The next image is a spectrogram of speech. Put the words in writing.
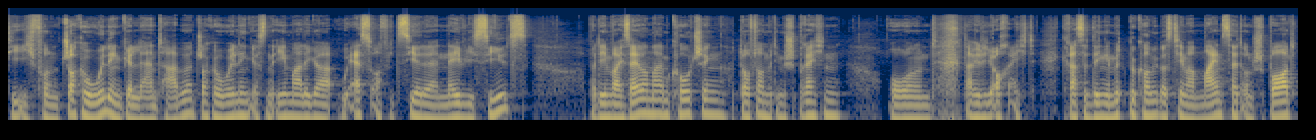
die ich von Jocko Willing gelernt habe. Jocko Willing ist ein ehemaliger US-Offizier der Navy SEALs. Bei dem war ich selber mal im Coaching, durfte auch mit ihm sprechen. Und da habe ich auch echt krasse Dinge mitbekommen über das Thema Mindset und Sport.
